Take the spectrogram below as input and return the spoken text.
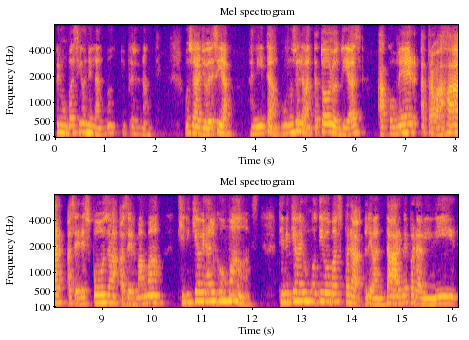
pero un vacío en el alma impresionante. O sea, yo decía, Anita, uno se levanta todos los días a comer, a trabajar, a ser esposa, a ser mamá. Tiene que haber algo más. Tiene que haber un motivo más para levantarme, para vivir.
